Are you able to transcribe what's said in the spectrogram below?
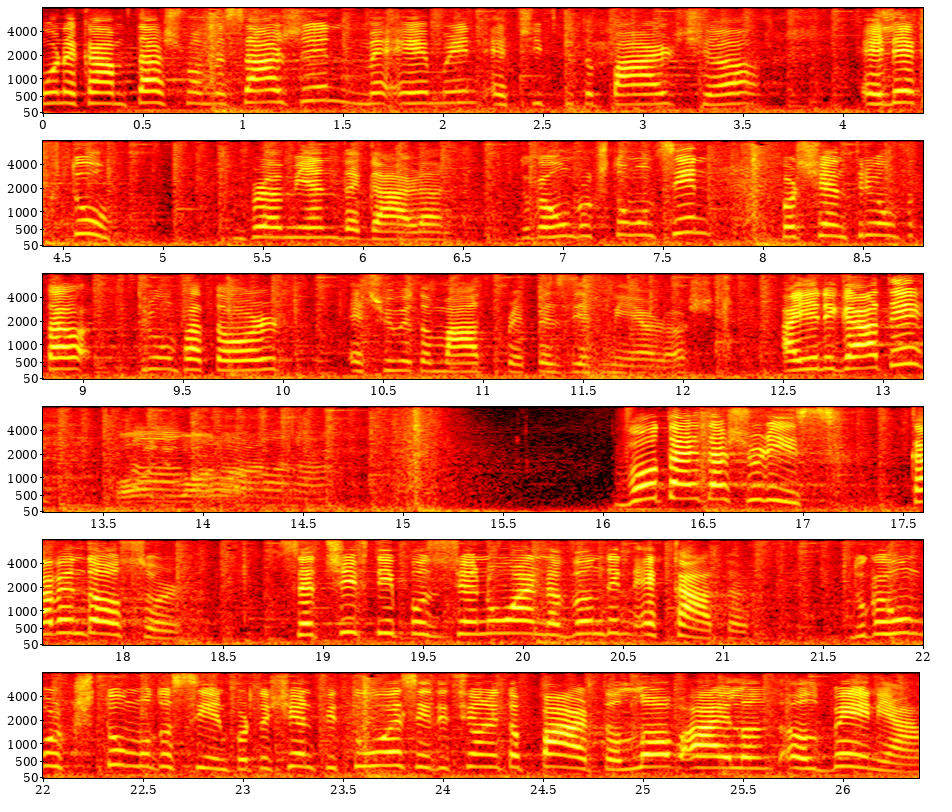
Unë e kam tashmë mesazhin me emrin e çiftit të parë që e lë këtu mbrëmjen dhe garën. duke humbur kështu mundësinë për të qenë triumfatorë të çmimit të madh prej 50000 eurosh. A jeni gati? Po, Luana. Vota e dashurisë ka vendosur se çifti i pozicionuar në vendin e katërt, duke humbur kështu mundësinë për të qenë fitues e edicionit të parë të Love Island Albania,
